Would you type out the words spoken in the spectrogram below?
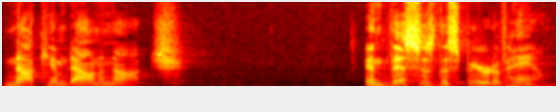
knock him down a notch. And this is the spirit of Ham.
